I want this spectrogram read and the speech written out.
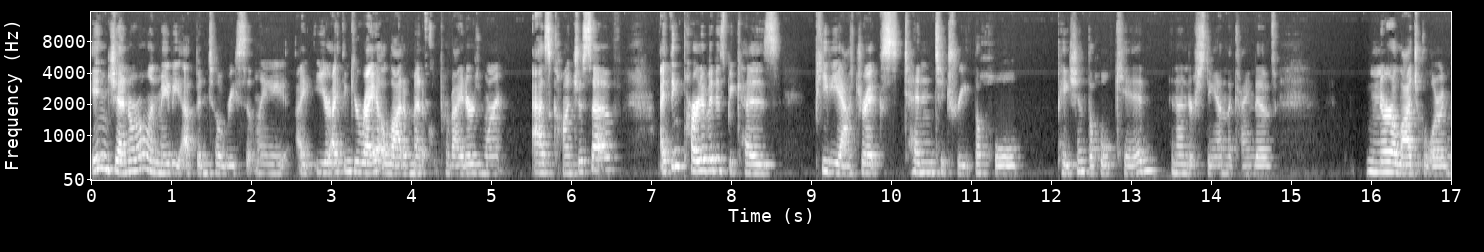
in general and maybe up until recently I, I think you're right a lot of medical providers weren't as conscious of i think part of it is because pediatrics tend to treat the whole patient, the whole kid, and understand the kind of neurological or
